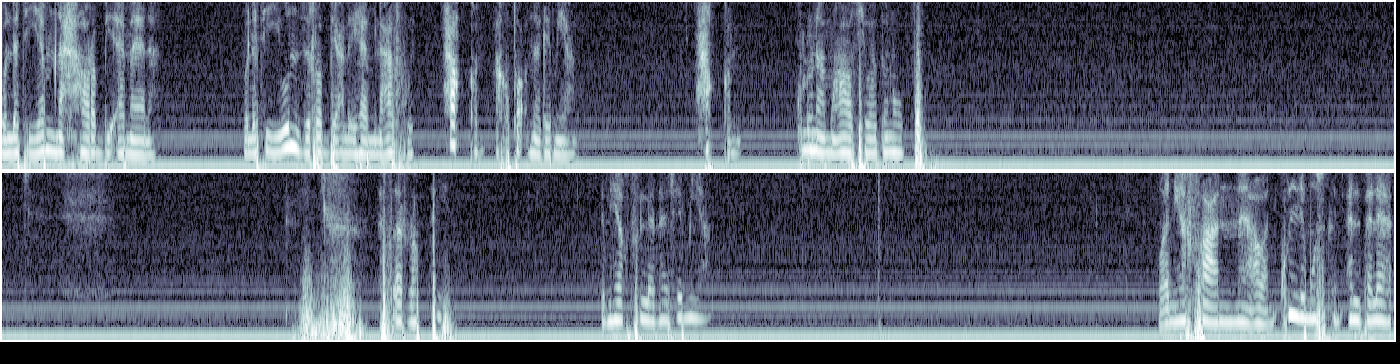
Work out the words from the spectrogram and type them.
والتي يمنحها ربي أمانة والتي ينزل ربي عليها من عفوه حقا أخطأنا جميعا. حقا كلنا معاصي وذنوب. أسأل ربي أن يغفر لنا جميعا. وأن يرفع عنا وعن كل مسلم البلاء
